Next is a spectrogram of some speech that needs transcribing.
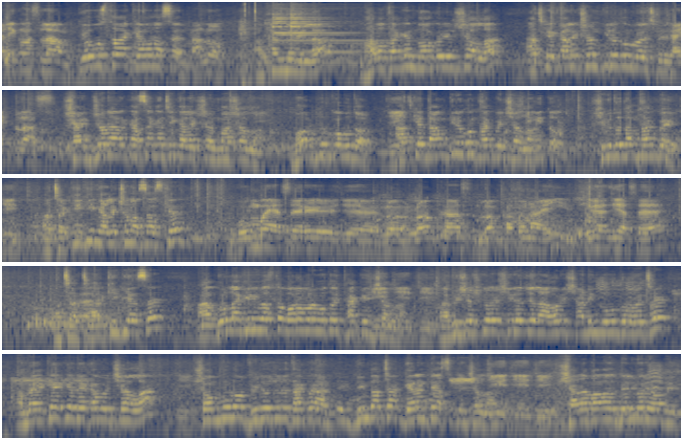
ওয়ালাইকুম আসসালাম। কি অবস্থা? কেমন আছেন? ভালো। আলহামদুলিল্লাহ ভালো থাকেন দোয়া করি ইনশাআল্লাহ। আজকে কালেকশন কীরকম রয়েছে? ষাট প্লাস ষাট জনের কাছাকাছি কালেকশন মাশাল্লাহ ভরপুর কবুতর। আজকে দাম কীরকম থাকবে ইনশাআল্লাহ? সীমিত। সীমিত দাম থাকবে? জি। আচ্ছা কি কি কালেকশন আছে আজকে? বোম্বাই আছে রে যে ল- লক খাস লক খাতো নাই সিরাজি আছে। আচ্ছা আচ্ছা আর কি কি আছে? গোল্লা গিরিবাস তো বরাবরের মতোই থাকে জি। বিশেষ করে সিরাজি লাহোরি শাডিং কবুতর রয়েছে। আমরা একে একে দেখাবো ইনশাআল্লাহ জি। সম্পূর্ণ ভিডিও জুড়ে থাকবে। আর ডিম বাচ্চা গ্যারান্টি আছে জি সারা বাংলাদেশ ডেলিভারি হবে।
